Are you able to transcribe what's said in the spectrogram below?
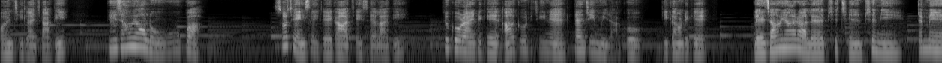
ဝိုင်းကြည့်လိုက်ကြသည်လေချောင်းရလို့ကွ စိုးချိန်စိတ်တဲကကြိတ်ဆဲလိုက်သည်သူကိုယ်တိုင်တကယ်အားကိုးတကြီးနဲ့လှမ်းကြည့်မိတာကိုဒီကောင်တကယ်လေချောင်းရတာလည်းဖြစ်ချင်းဖြစ်မည်တမင်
